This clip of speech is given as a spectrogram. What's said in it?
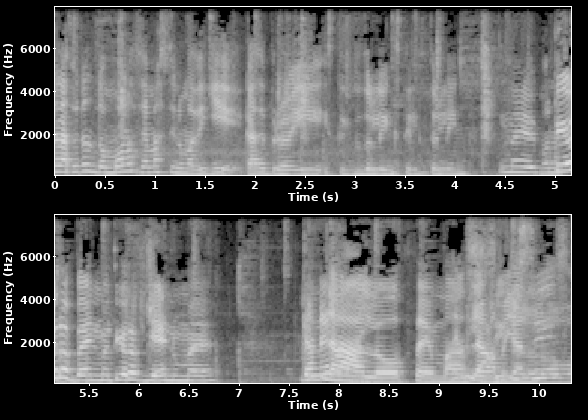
Καλά, αυτό ήταν το μόνο θέμα στην ομαδική. Κάθε πρωί στείλτε το link, στείλτε το link. Ναι, Μόνο τι αυτό. ώρα μπαίνουμε, τι ώρα βγαίνουμε. Κανένα μιλάμε. άλλο θέμα Δεν μιλάγαμε για άλλο συζήτησης, λόγο,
